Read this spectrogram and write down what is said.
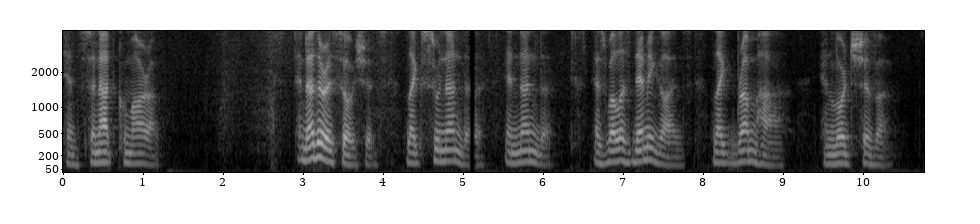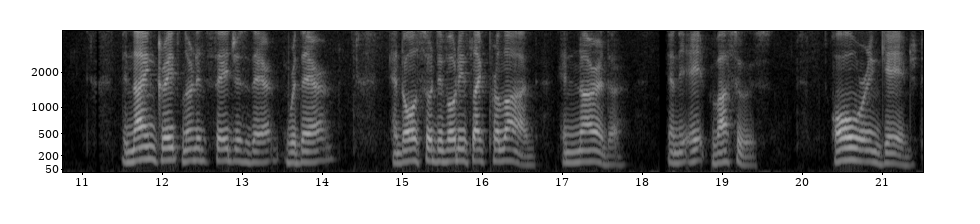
and Sanat Kumara, and other associates like Sunanda and Nanda, as well as demigods like Brahma and Lord Shiva. The nine great learned sages there were there, and also devotees like Prahlad and Narada and the eight Vasus. All were engaged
